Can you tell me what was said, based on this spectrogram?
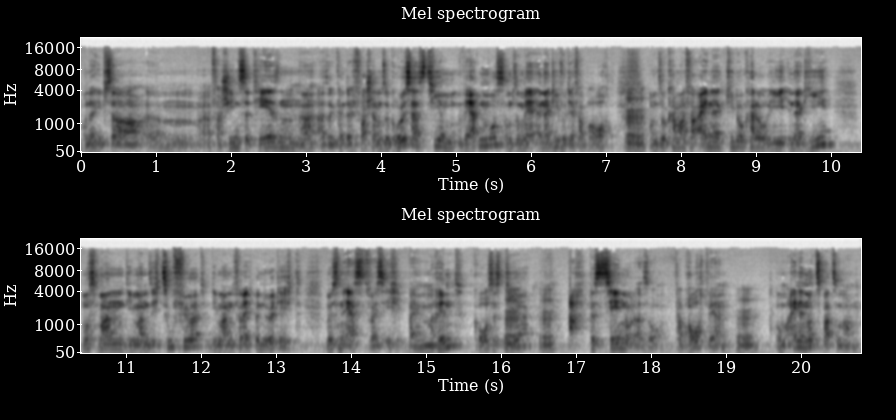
Und da gibt es ja ähm, verschiedenste Thesen. Ne? Also ihr könnt euch vorstellen, umso größer das Tier werden muss, umso mehr Energie wird ja verbraucht. Mhm. Und so kann man für eine Kilokalorie Energie muss man, die man sich zuführt, die man vielleicht benötigt, müssen erst, weiß ich, beim Rind, großes Tier, mhm. acht bis zehn oder so verbraucht werden, mhm. Um eine nutzbar zu machen.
